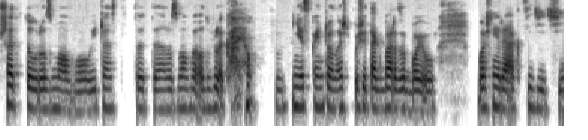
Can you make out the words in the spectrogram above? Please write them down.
przed tą rozmową i często tę rozmowę odwlekają w nieskończoność, bo się tak bardzo boją właśnie reakcji dzieci.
